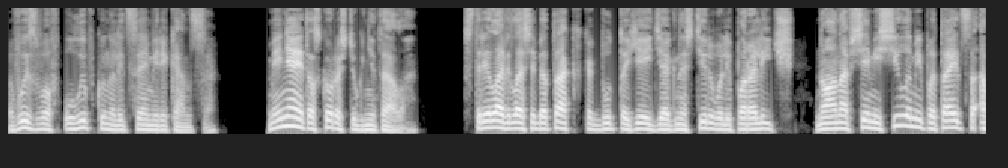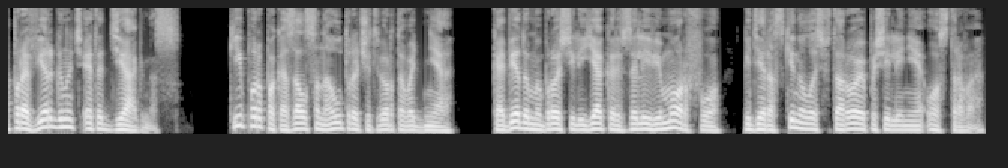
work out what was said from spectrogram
вызвав улыбку на лице американца. Меня эта скорость угнетала. Стрела вела себя так, как будто ей диагностировали паралич, но она всеми силами пытается опровергнуть этот диагноз. Кипр показался на утро четвертого дня. К обеду мы бросили якорь в заливе Морфу, где раскинулось второе поселение острова.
